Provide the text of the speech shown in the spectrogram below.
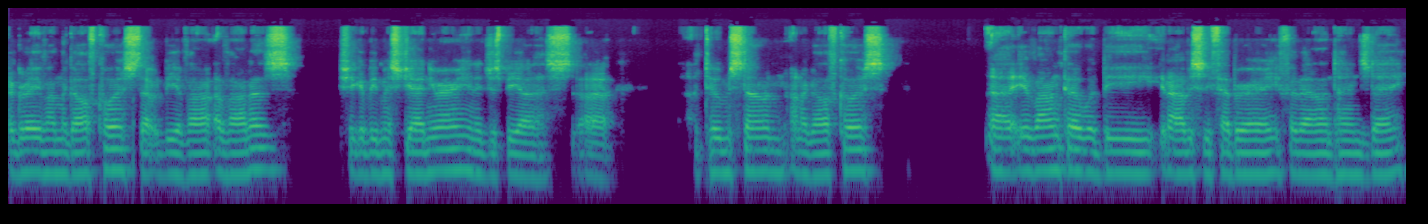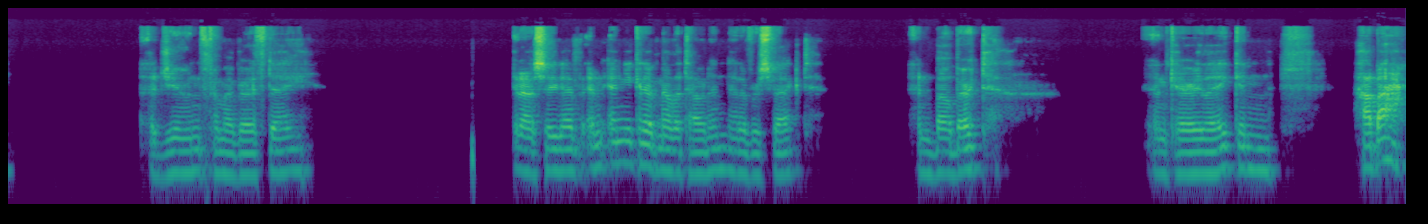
a grave on the golf course. That would be Ivana, Ivana's. She could be Miss January, and it'd just be a, a, a tombstone on a golf course. Uh, Ivanka would be, you know, obviously February for Valentine's Day, uh, June for my birthday. You know, so you'd have, and, and you can have melatonin out of respect, and Boebert, and Kari Lake, and Habba.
